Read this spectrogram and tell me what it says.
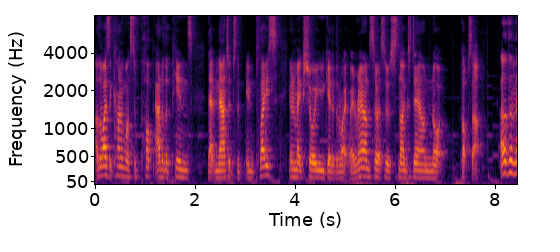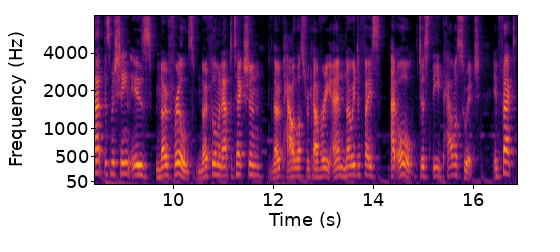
otherwise it kind of wants to pop out of the pins that mount it the, in place. You want to make sure you get it the right way around so it sort of snugs down, not pops up. Other than that, this machine is no frills, no filament out detection, no power loss recovery, and no interface at all, just the power switch. In fact,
